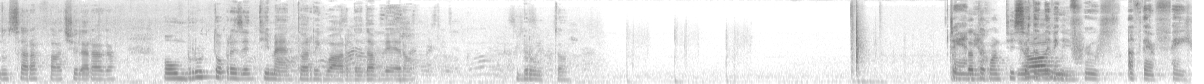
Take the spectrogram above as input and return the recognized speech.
Non sarà facile, raga. Ho un brutto presentimento al riguardo, davvero. Brutto. Guardate quanti soldi. proof of their faith.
